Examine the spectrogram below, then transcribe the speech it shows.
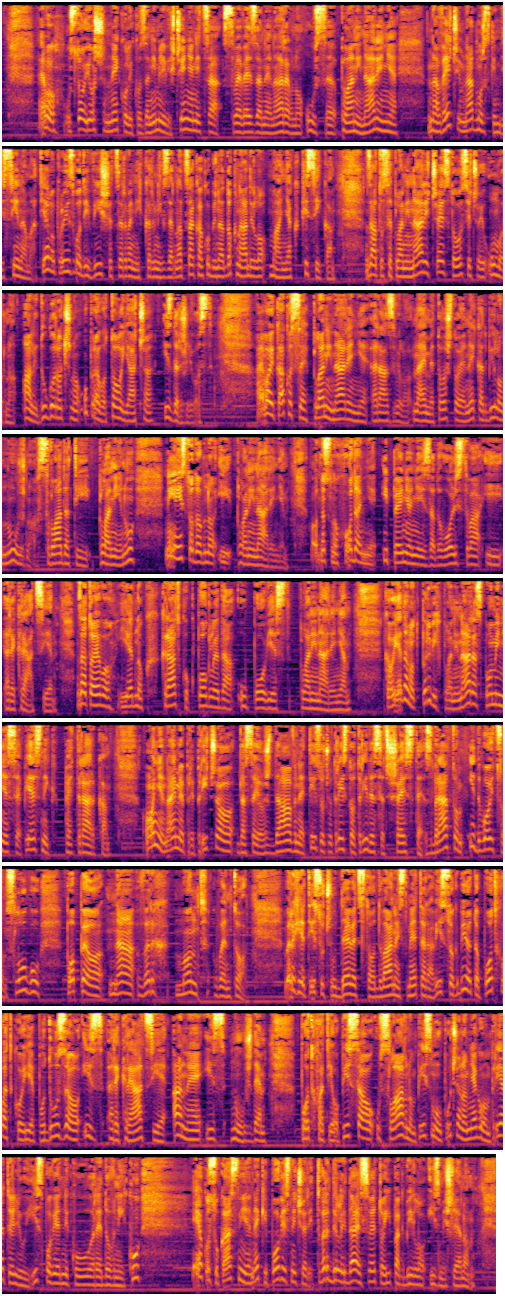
Evo, uz to još nekoliko zanimljivih činjenica, sve vezane naravno uz planinarenje. Na većim nadmorskim visinama tijelo proizvodi više crvenih krvnih zrnaca kako bi nadoknadilo manjak kisika. Zato se planinari često osjećaju umorno, ali dugoročno upravo to jača izdržljivost. A evo i kako se planinarenje razvilo. Naime, to što je nekad bilo nužno svladati planinu, nije istodobno i planinarenje. Odnosno hodanje i penjanje iz zadovoljstva i rekreacije. Zato evo jednog kratkog pogleda u povijest planinarenja. Kao jedan od prvih planinara spominje se pjesnik Petrarka. On je naime prepričao da se još davne 1336. s bratom i dvojicom slugu popeo na vrh Mont Ventoux. Vrh je 1912 metara visok, bio to pothvat koji je poduzeo iz rekreacije, a ne iz nužde. Pothvat je opisao u slavnom pismu upućenom njegovom prijatelju i ispovjedniku redovniku, iako su kasnije neki povjesničari tvrdili da je sve to ipak bilo izmišljeno.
